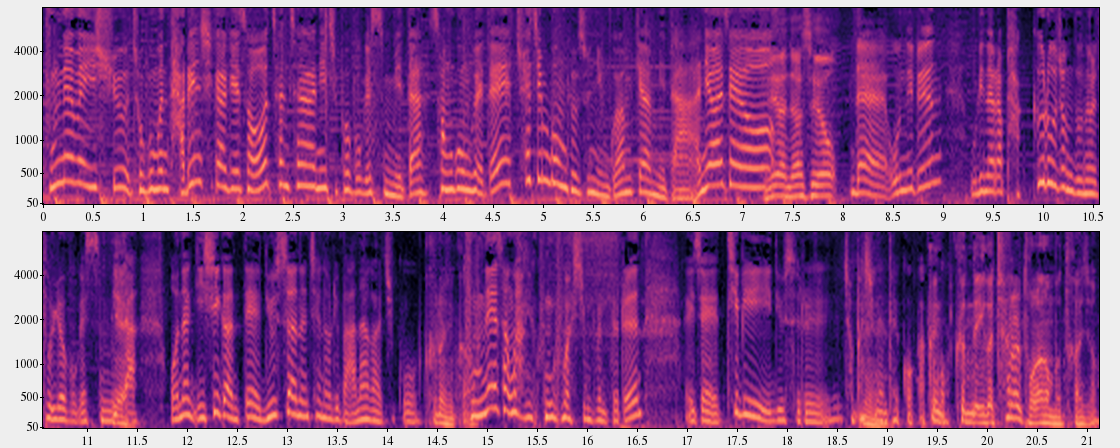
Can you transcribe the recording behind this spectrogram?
국내외 이슈 조금은 다른 시각에서 찬찬히 짚어보겠습니다. 성공회대 최진봉 교수님과 함께합니다. 안녕하세요. 네, 안녕하세요. 네, 오늘은 우리나라 밖으로 좀 눈을 돌려보겠습니다. 예. 워낙 이 시간대 뉴스하는 채널이 많아가지고 그러니까. 국내 상황이 궁금하신 분들은 이제 TV 뉴스를 접하시면 네. 될것 같고. 그, 근데 이거 채널 돌아가면 어떡하죠?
